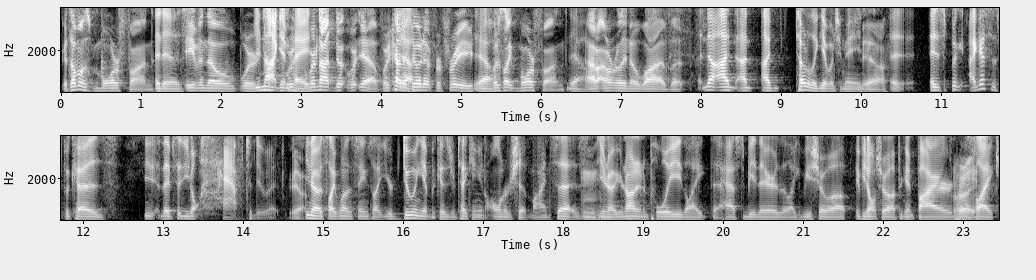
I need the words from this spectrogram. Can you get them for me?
it's almost more fun. It is. even though we're You're not getting we're, paid. We're not. Do, we're, yeah, we're kind of Yeah. doing it for free. Yeah. but it's like more fun. Yeah. I don't, I don't really know why, but No, I, I I totally get what you mean. Yeah. It- it's I guess it's because they've said you don't have to do it. Yeah. You know, it's like one of those things like you're doing it because you're taking an ownership mindset. It's, Mm-hmm. You know, you're not an employee like that has to be there. That like if you show up, if you don't show up, you're getting fired. It's like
